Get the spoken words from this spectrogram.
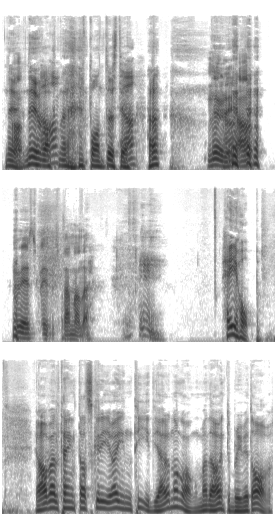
Nu, Ja. nu vaknar Pontus till. Ja. Ja. Nu är det, ja, nu är det sp- spännande. Hej hopp! Jag har väl tänkt att skriva in tidigare någon gång, men det har inte blivit av.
